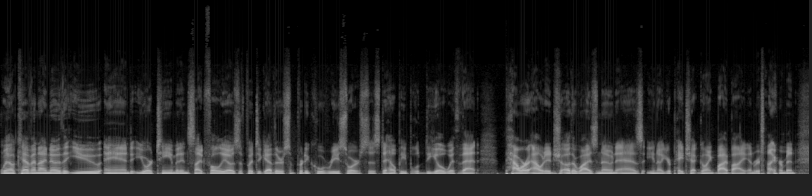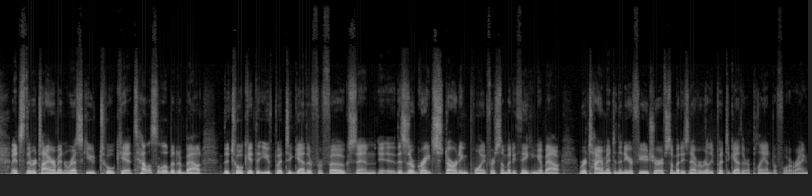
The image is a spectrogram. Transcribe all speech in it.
Well, Kevin, I know that you and your team at Insight Folios have put together some pretty cool resources to help people deal with that power outage, otherwise known as you know your paycheck going bye bye in retirement. It's the Retirement Rescue Toolkit. Tell us a little bit about the toolkit that you've put together for folks, and uh, this is a great starting point for somebody thinking about retirement in the near future. If somebody's never really put together a plan before, right?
